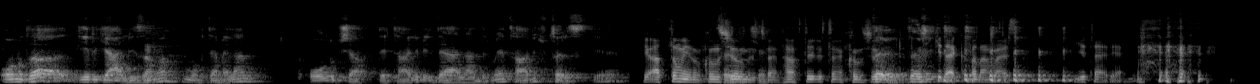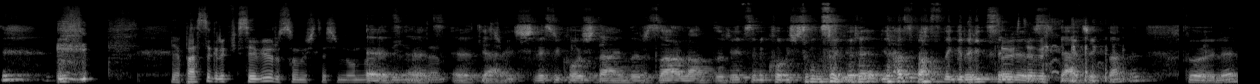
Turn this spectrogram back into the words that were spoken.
Onu da geri geldiği zaman muhtemelen oldukça detaylı bir değerlendirmeye tabi tutarız diye. Ya atlamayalım konuşalım lütfen. Haftaya lütfen konuşalım. Tabii, tabii. İki dakika falan versin. Yeter yani. ya pasta grafik seviyoruz sonuçta şimdi onları evet, değinmeden. Evet, evet yani Schleswig-Holstein'dır, Saarland'dır hepsini konuştuğumuza göre biraz pasta grafik seviyoruz tabii, tabii. gerçekten. Böyle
